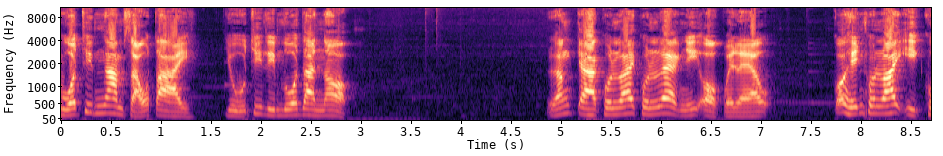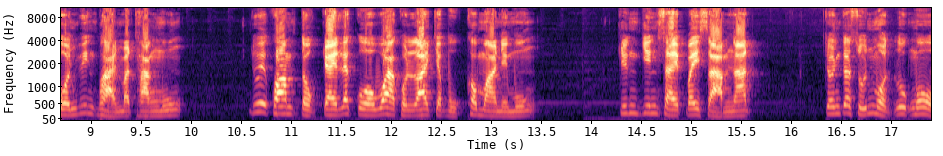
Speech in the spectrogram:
หัวทิ่มง่ามเสาตาย อยู่ที่ริมรั้วด้านนอก หลังจากคนร้ายคนแรกหนีออกไปแล้ว ก็เห็นคนร้ายอีกคนวิ่งผ่านมาทางมุง้ง ด้วยความตกใจและกลัวว่าคนร้ายจะบุกเข้ามาในมุง้ง จึงยิงใส่ไปสามนัด จนกระสุนหมดลูกโม่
